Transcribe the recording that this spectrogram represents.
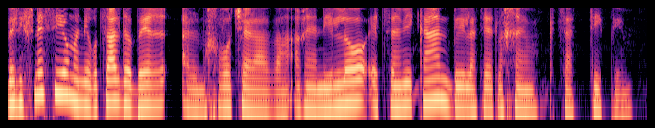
ולפני סיום אני רוצה לדבר על מחוות של אהבה. הרי אני לא אצא מכאן בלי לתת לכם קצת טיפים.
